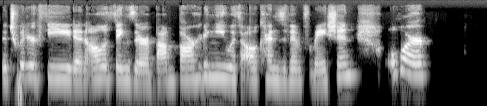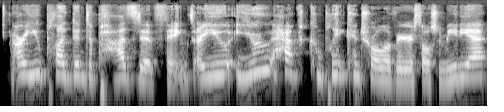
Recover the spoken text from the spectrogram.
the twitter feed and all the things that are bombarding you with all kinds of information? Or are you plugged into positive things? Are you you have complete control over your social media.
